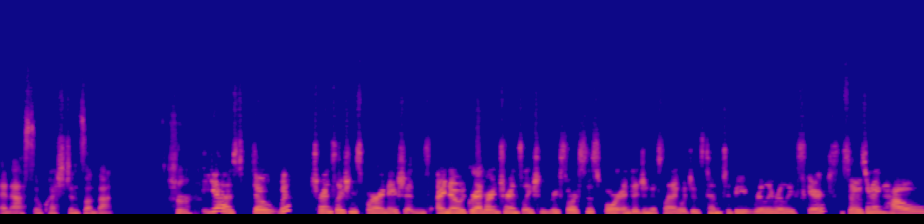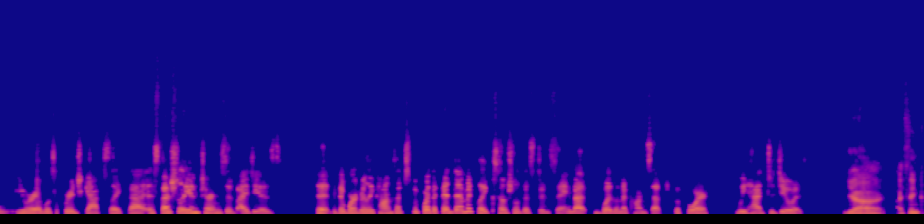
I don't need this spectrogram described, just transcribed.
and ask some questions on that. Sure. Yes. So, with translations for our nations. I know grammar and translation resources for Indigenous languages tend to be really, really scarce. So I was wondering how you were able to bridge gaps like that, especially in terms of ideas that, that weren't really concepts before the pandemic, like social distancing. That wasn't a concept before we had to do it. Yeah, I think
